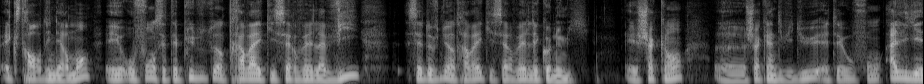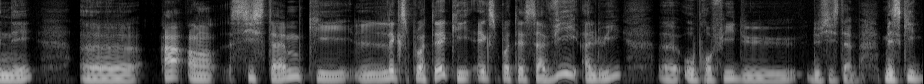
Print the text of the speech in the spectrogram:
extraordinairement. Et au fond, c'était plus du tout un travail qui servait la vie, c'est devenu un travail qui servait l'économie. Et chacun, euh, chaque individu était au fond aliéné euh, à un système qui l'exploitait, qui exploitait sa vie à lui au profit du, du, système. Mais ce qui,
